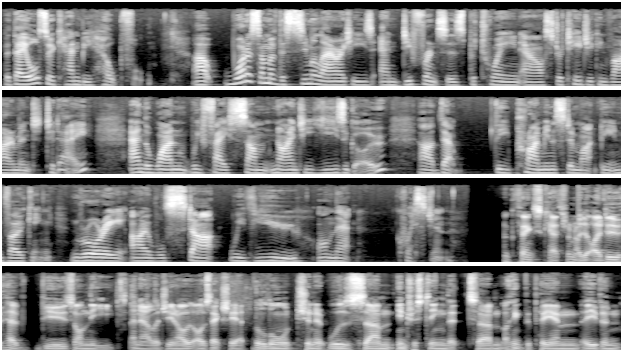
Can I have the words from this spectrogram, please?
but they also can be helpful. Uh, what are some of the similarities and differences between our strategic environment today and the one we faced some 90 years ago uh, that the Prime Minister might be invoking? Rory, I will start with you on that question. Thanks, Katherine. I, I, do have views on the analogy, and I, I was actually at the launch, and it was um, interesting that um, I think the PM even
